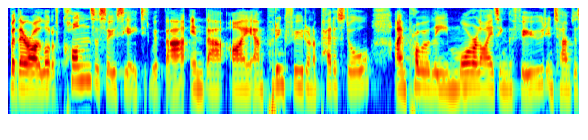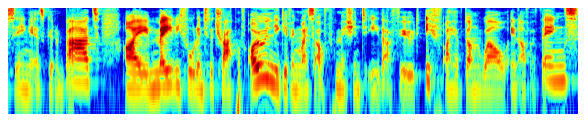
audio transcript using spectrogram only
But there are a lot of cons associated with that, in that I am putting food on a pedestal. I'm probably moralizing the food in terms of seeing it as good and bad. I maybe fall into the trap of only giving myself permission to eat that food if I have done well in other things,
